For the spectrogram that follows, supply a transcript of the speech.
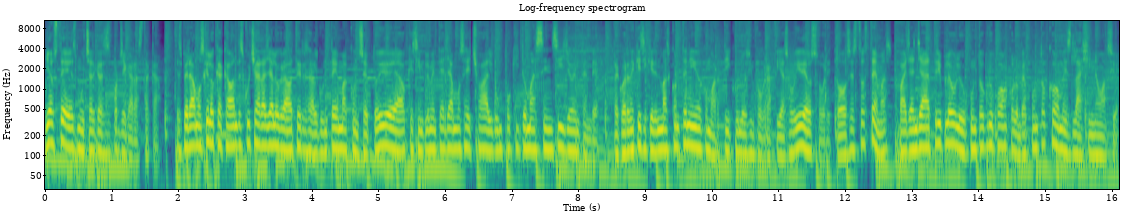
Y a ustedes, muchas gracias por llegar hasta acá. Esperamos que lo que acaban de escuchar haya logrado aterrizar algún tema, concepto o idea, o que simplemente hayamos hecho algo un poquito más sencillo de entender. Recuerden que si quieren más contenido como artículos, infografías o videos sobre todos estos temas, vayan ya a www.grupobancolombia.com slash innovación.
